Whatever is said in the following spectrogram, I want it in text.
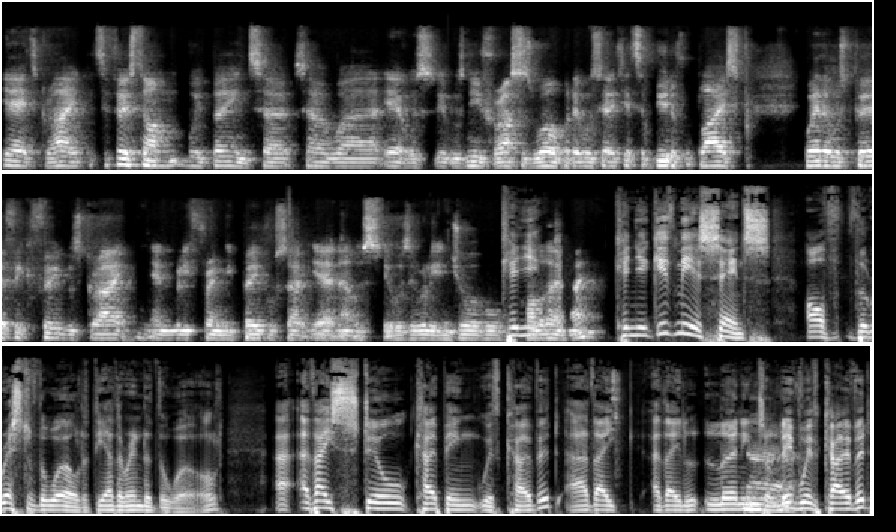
Yeah, it's great. It's the first time we've been, so so uh, yeah, it was it was new for us as well. But it was it's, it's, a beautiful place. Weather was perfect, food was great, and really friendly people. So yeah, that was it was a really enjoyable can you, holiday, mate. Can you give me a sense of the rest of the world at the other end of the world? Uh, are they still coping with COVID? Are they are they learning no. to live with COVID,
